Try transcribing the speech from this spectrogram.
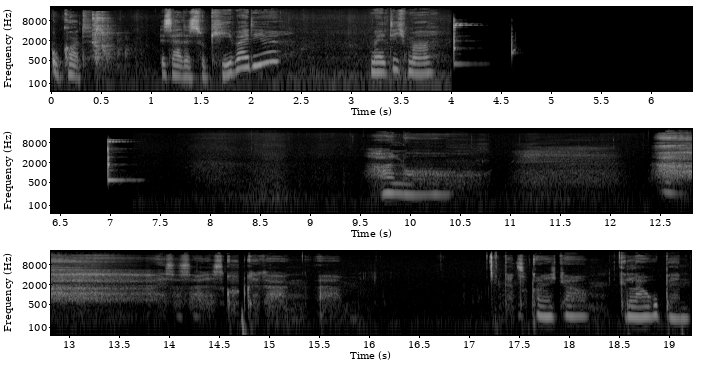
Oh Gott, ist alles okay bei dir? Meld dich mal. Hallo. Es ist alles gut gegangen. Ähm, kannst du gar nicht glauben.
